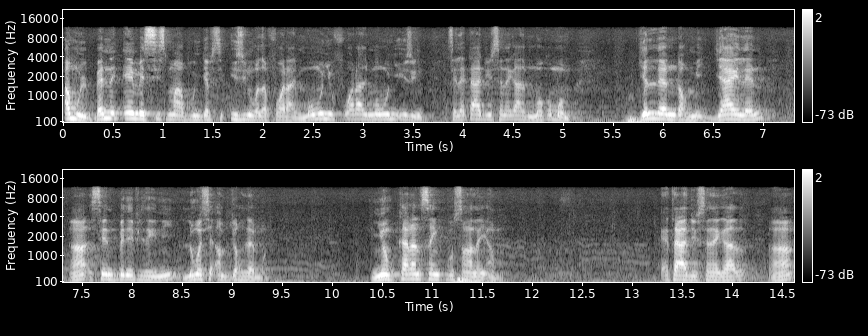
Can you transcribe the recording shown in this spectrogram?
amul benn investissement bu ñu def ci usine wala forage moomuñu forage moomuñu usine c'est l'État du Sénégal moo ko moom jël leen ndox mi jaay leen ah seen bénéfice yi nii lu ma am jox leen ma ñoom 45 pour cent lañu am État du Sénégal ah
